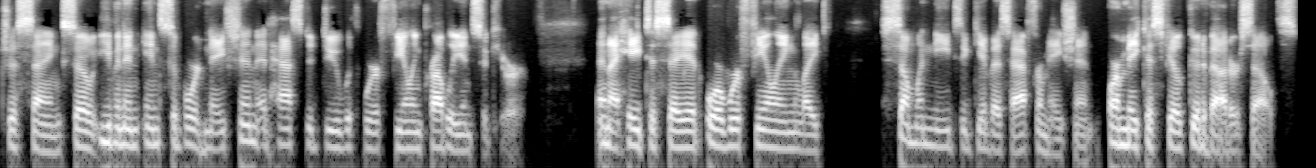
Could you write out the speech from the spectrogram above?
just saying so even in insubordination it has to do with we're feeling probably insecure and i hate to say it or we're feeling like someone needs to give us affirmation or make us feel good about ourselves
